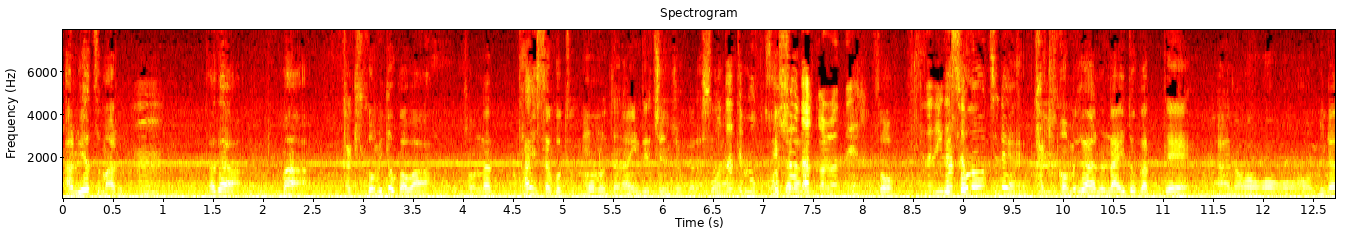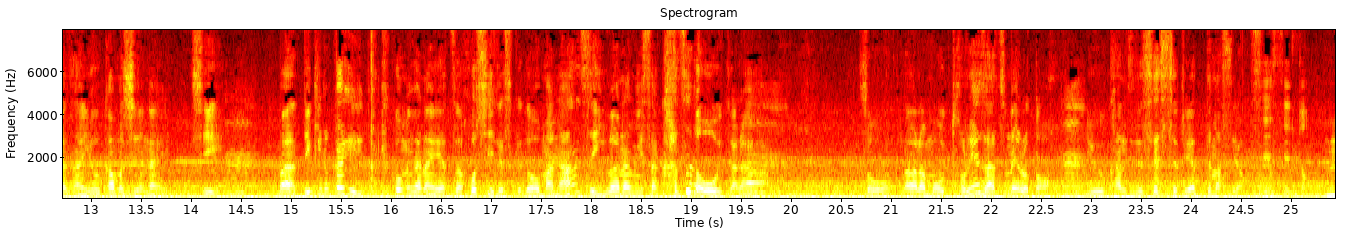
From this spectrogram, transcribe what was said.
あるやつもある。うん。ただまあ書き込みとかはそんな大したことものじゃないんでチュンチュンからしたら。だってもう古書だからね。そう。でそのうちね書き込みがあるないとかって、あのー皆さん言うかもしれないし、うん。まあ、できる限り書き込みがないやつは欲しいですけど、まあ、なんせ岩波さ数が多いから、そう。だからもうとりあえず集めろという感じでせっせとやってますよ、せっせと。うん。う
